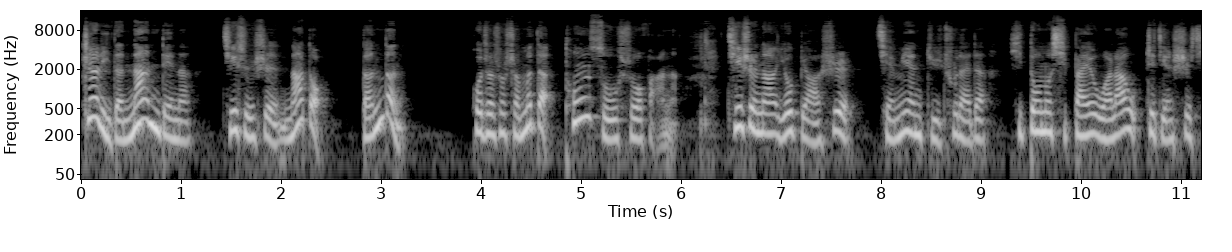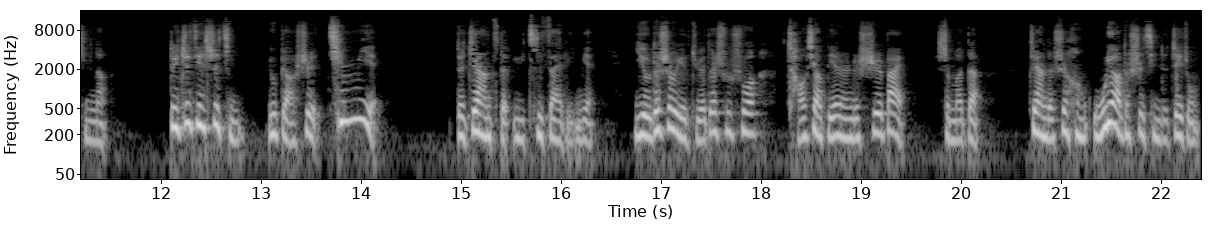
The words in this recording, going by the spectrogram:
这里的なんで呢，其实是など。等等，或者说什么的通俗说法呢？其实呢，有表示前面举出来的“ヒトの失敗を笑う”这件事情呢，对这件事情有表示轻蔑的这样子的语气在里面。有的时候也觉得是说嘲笑别人的失败什么的，这样的是很无聊的事情的这种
